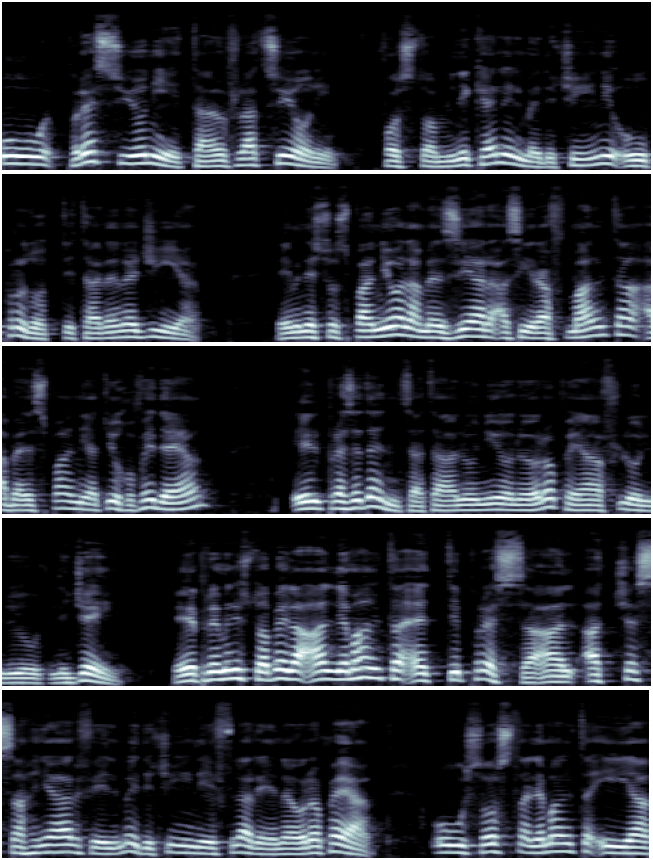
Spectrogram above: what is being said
u pressjonijiet ta' inflazzjoni, fosthom l-ikel, il-mediċini u prodotti tal-enerġija. Il-Ministru Spanjol għamel żjara qasira f'Malta qabel Spanja tieħu f'idejha l-Presidenza tal-Unjoni Ewropea f'Lulju li ġej. Il-Prim Ministru Abela qal li Malta qed tippressa għal aċċess aħjar fil-mediċini fl-arena Ewropea u sostna li Malta hija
